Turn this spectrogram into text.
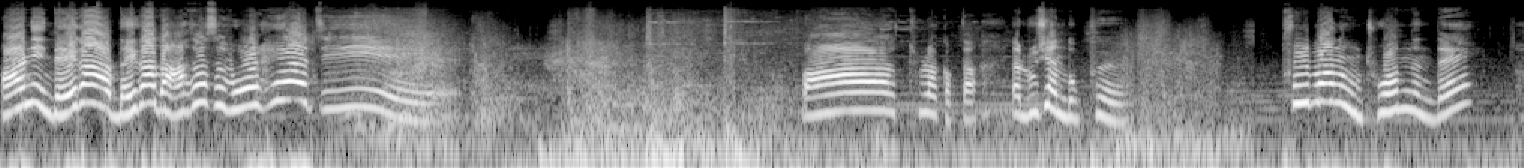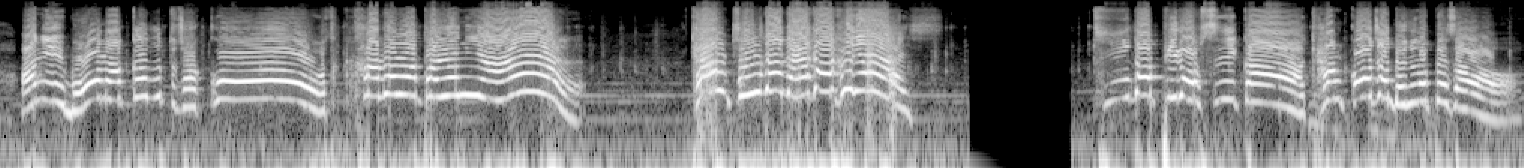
아니, 내가 내가 나서서 뭘 해야지. 아 졸라 아깝다. 야 루시안 노플. 풀 반응 좋았는데? 아니 뭔 아까부터 자꾸 카르마 타령이야 그냥 둘 다 나가 그냥! 둘 다 필요 없으니까 그냥 꺼져 내 눈앞에서.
